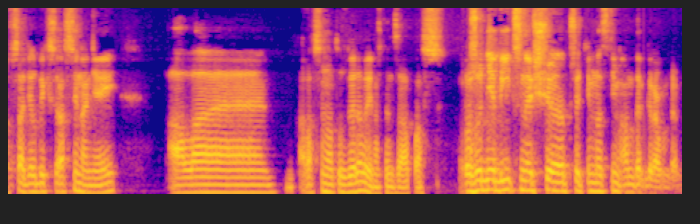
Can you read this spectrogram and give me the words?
Vsadil bych se asi na něj, ale, ale jsem na to zvědavý, na ten zápas. Rozhodně víc než před tímhle s tím undergroundem.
